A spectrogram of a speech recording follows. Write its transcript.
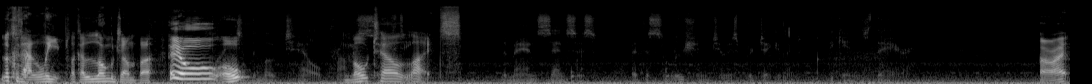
Look at that leap, like a long jumper. Hey oh, The motel lights. Senses that the solution to his predicament begins there. All right,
